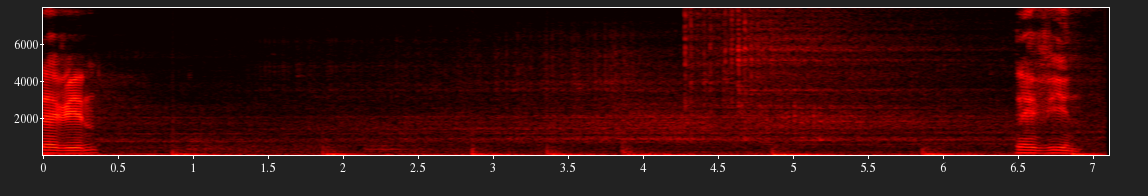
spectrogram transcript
Де він? Де він?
